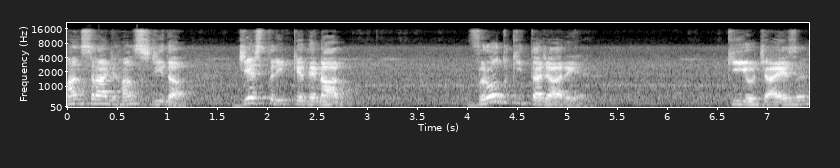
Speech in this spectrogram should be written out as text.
ਹੰਸਰਾਜ ਹੰਸ ਜੀ ਦਾ ਜਿਸ ਤਰੀਕੇ ਦੇ ਨਾਲ ਵਿਰੋਧ ਕੀਤਾ ਜਾ ਰਿਹਾ ਹੈ, ਕੀ ਉਹ ਜਾਇਜ਼ ਹੈ?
